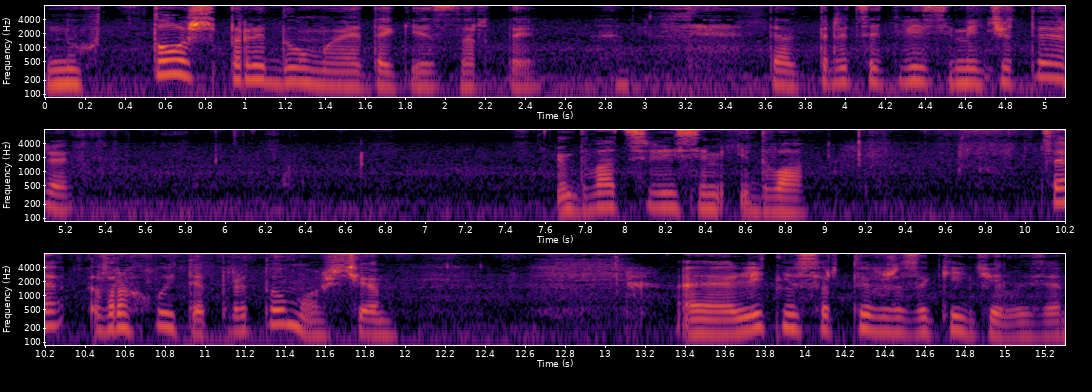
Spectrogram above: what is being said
Ну хто ж придумує такі сорти? Так, 38,4. 28,2. Це врахуйте при тому, що е, літні сорти вже закінчилися.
